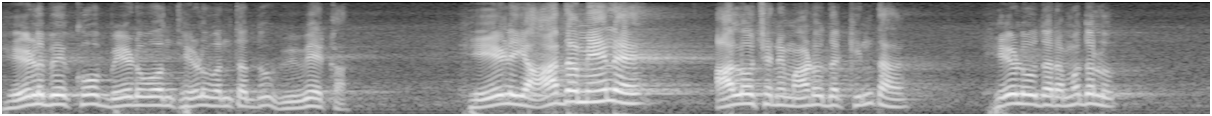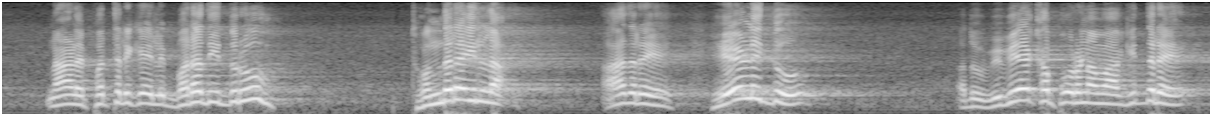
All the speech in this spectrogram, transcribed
ಹೇಳಬೇಕೋ ಬೇಡವೋ ಅಂತ ಹೇಳುವಂಥದ್ದು ವಿವೇಕ. ಹೇಳಿ ಆದ ಮೇಲೆ ಆಲೋಚನೆ ಮಾಡುವುದಕ್ಕಿಂತ ಹೇಳುವುದರ ಮೊದಲು, ನಾಳೆ ಪತ್ರಿಕೆಯಲ್ಲಿ ಬರದಿದ್ದರೂ ತೊಂದರೆ ಇಲ್ಲ. ಆದರೆ ಹೇಳಿದ್ದು ಅದು ವಿವೇಕಪೂರ್ಣವಾಗಿದ್ದರೆ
